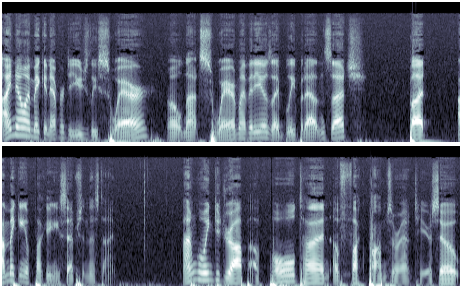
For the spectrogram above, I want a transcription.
I know I make an effort to usually swear. Well, not swear in my videos. I bleep it out and such. But I'm making a fucking exception this time. I'm going to drop a whole ton of fuck bombs around here. So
